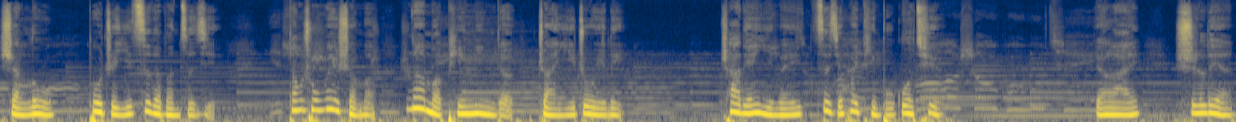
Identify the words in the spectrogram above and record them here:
沈璐不止一次地问自己：当初为什么那么拼命地转移注意力，差点以为自己会挺不过去。原来失恋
